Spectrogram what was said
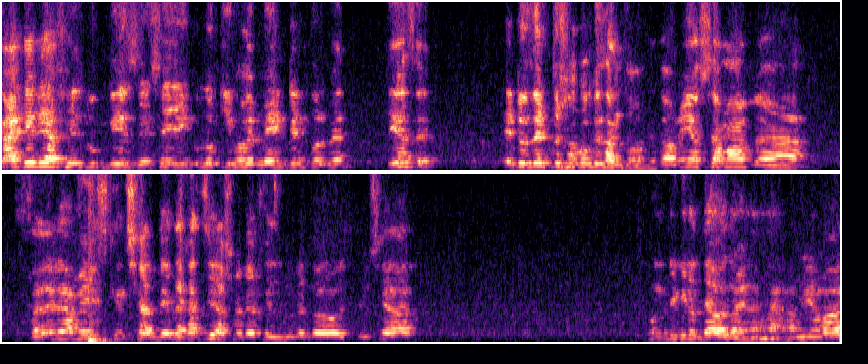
ক্রাইটেরিয়া ফেসবুক দিয়েছে, সেইগুলো কীভাবে মেনটেন করবেন, ঠিক আছে? এ টু জেড তো সকলকে জানতে হবে। তো আমি হচ্ছে আমার চ্যানেলে আমি স্ক্রিন শেয়ার দিয়ে দেখাচ্ছি। আসলে ফেসবুকে তো স্ক্রিন শেয়ার থেকে দেওয়া যায় না হ্যাঁ? আমি আমার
